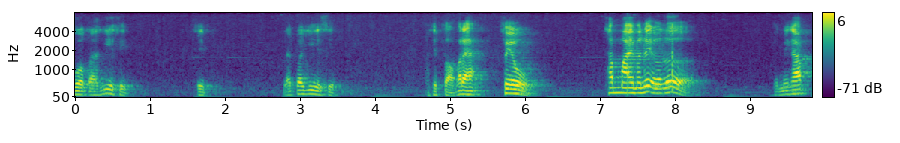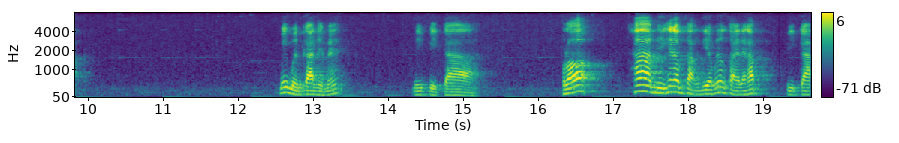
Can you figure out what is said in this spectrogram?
บวกกับยี่สิบสิบแล้วก็ยี่สิบสิบสองก็ได้ฮะเฟล ทำไมมันไม่เออร์เลอร์ เห็นไหมครับ ไม่เหมือนกันเห็นไหม มีปีกา เพราะถ้ามีแค่คำสั่งเดียวไม่ต้องใส่นะครับ ปีกา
